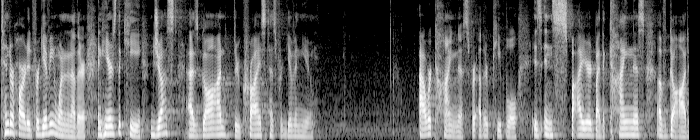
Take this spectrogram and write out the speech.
tenderhearted, forgiving one another. And here's the key just as God, through Christ, has forgiven you our kindness for other people is inspired by the kindness of God,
